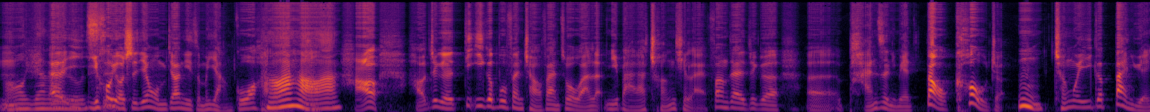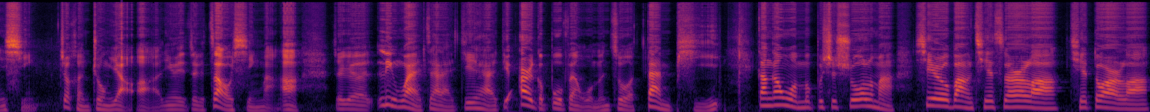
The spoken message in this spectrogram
哦，原来。以后有时间我们教你怎么养锅，好啊，好啊，好好。这个第一个部分炒饭做完了，你把它盛起来，放在这个呃盘子里面倒扣着，嗯，成为一个半圆形。这很重要啊，因为这个造型嘛啊，这个另外再来，接下来第二个部分，我们做蛋皮。刚刚我们不是说了吗？蟹肉棒切丝儿啦，切段儿啦，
